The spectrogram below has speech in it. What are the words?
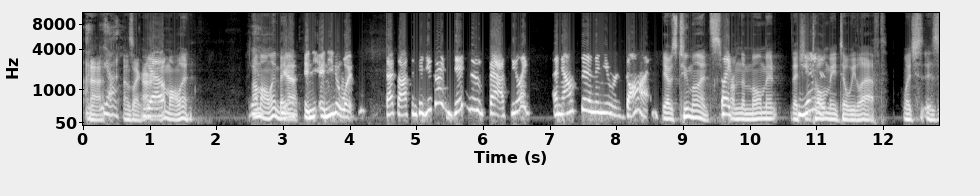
And I, yeah. I was like, all right, Yeah. I'm all in. Yeah. I'm all in, baby. Yeah, and and you know what? That's awesome because you guys did move fast. You like announced it and then you were gone. Yeah, it was two months Like- from the moment that you Yes. told me till we left, which is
